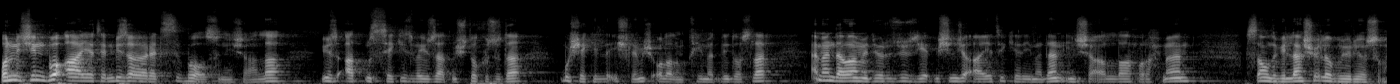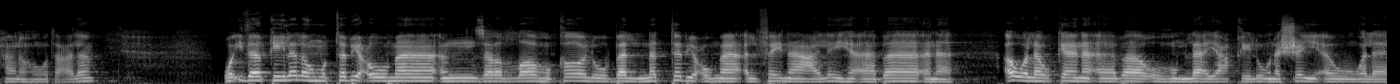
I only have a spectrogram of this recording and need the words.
Onun için bu ayetin bize öğretisi bu olsun inşallah. 168 ve 169'u da bu şekilde işlemiş olalım kıymetli dostlar. Hemen devam ediyoruz 170. ayeti kerimeden inşallahurrahman. Estağfurullah billah şöyle buyuruyor subhanahu ve teala. وَإِذَا قِيلَ لَهُمُ اتَّبِعُوا مَا أَنزَلَ اللّٰهُ قَالُوا بَلْ نَتَّبِعُ مَا أَلْفَيْنَا عَلَيْهِ آبَاءَنَا أَوَلَوْ كَانَ آبَاؤُهُمْ لَا يَعْقِلُونَ شَيْئًا وَلَا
